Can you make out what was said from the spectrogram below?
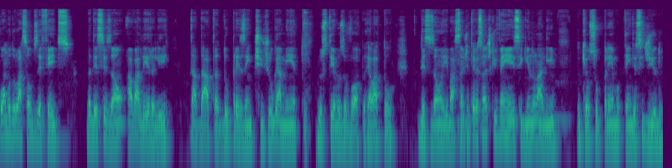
com a modulação dos efeitos da decisão a valer ali da data do presente julgamento, nos termos do voto do relator. Decisão aí bastante interessante que vem aí seguindo na linha do que o Supremo tem decidido.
